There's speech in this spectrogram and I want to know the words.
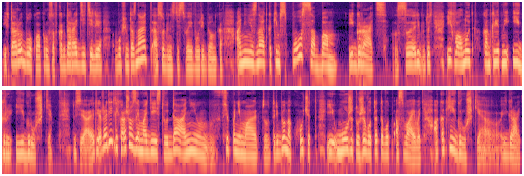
И второй блок вопросов, когда родители, в общем-то, знают особенности своего ребенка, они не знают, каким способом играть с То есть их волнуют конкретные игры и игрушки. То есть а, родители хорошо взаимодействуют, да, они все понимают. Вот ребенок хочет и может уже вот это вот осваивать. А какие игрушки э, играть?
